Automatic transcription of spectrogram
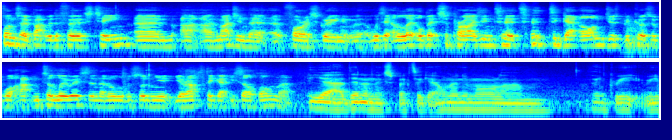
Funso back with the first team. Um, I, I, imagine that at Forest Green, it, was it a little bit surprising to, to, to, get on just because of what happened to Lewis, and then all of a sudden you, are asked to get yourself on there? Yeah, I didn't expect to get on anymore. Um, I think we, we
